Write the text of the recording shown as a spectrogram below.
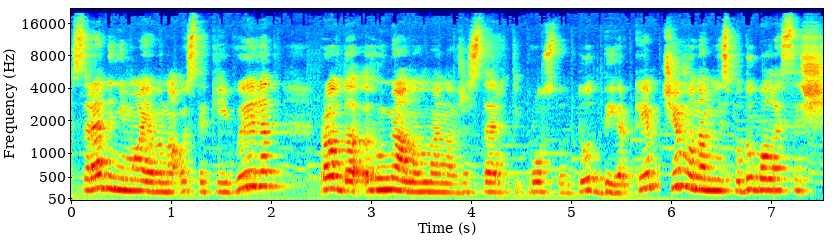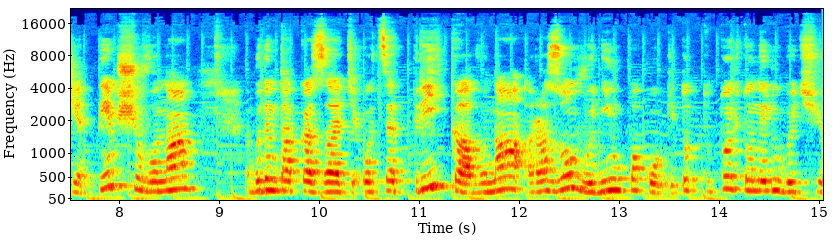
Всередині має вона ось такий вигляд. Правда, румяна в мене вже стерті просто до дирки. Чим вона мені сподобалася ще? Тим, що вона, будемо так казати, оця трійка, вона разом в одній упаковці. Тобто той, хто не любить,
